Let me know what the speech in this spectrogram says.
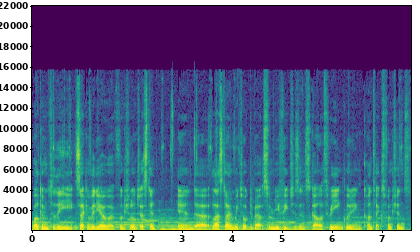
welcome to the second video of Functional Justin and uh, last time we talked about some new features in Scala 3 including context functions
